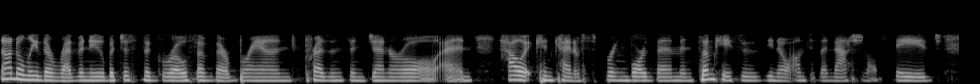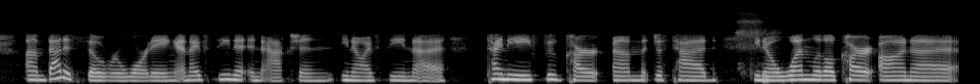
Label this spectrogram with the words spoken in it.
not only the revenue but just the growth of their brand presence in general, and how it can kind of springboard them in some cases, you know, onto the national stage. Um, that is so rewarding, and I've seen it in action. You know, I've seen. Uh, tiny food cart um, that just had you know one little cart on a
